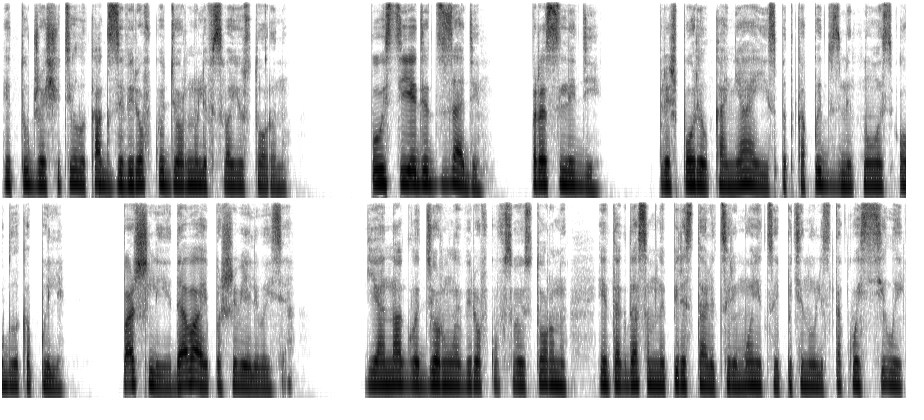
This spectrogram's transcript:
и тут же ощутила, как за веревку дернули в свою сторону. «Пусть едет сзади. Проследи». Пришпорил коня, и из-под копыт взметнулось облако пыли. «Пошли, давай, пошевеливайся». Я нагло дернула веревку в свою сторону, и тогда со мной перестали церемониться и потянулись такой силой,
